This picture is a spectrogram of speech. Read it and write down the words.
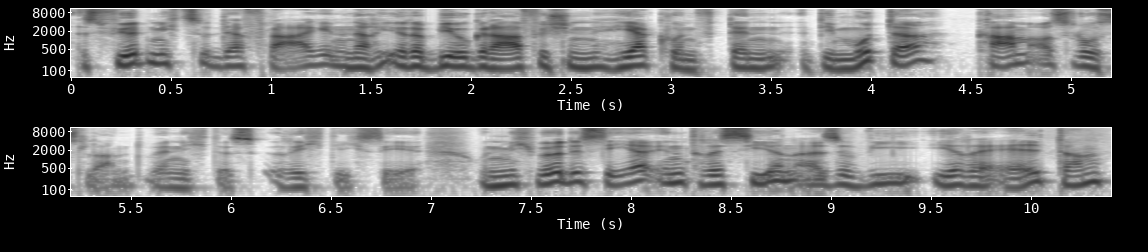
Es führt mich zu der Frage nach ihrer biografischen Herkunft, denn die Mutter kam aus Russland, wenn ich das richtig sehe. Und mich würde sehr interessieren, also wie ihre Eltern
